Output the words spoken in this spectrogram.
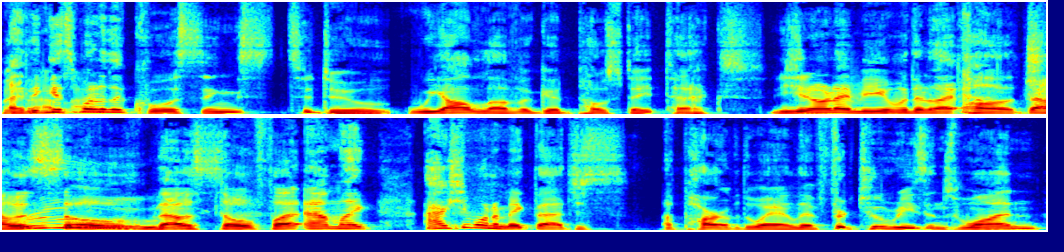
I think it's one of the coolest things to do. We all love a good post date text. You know what I mean? When they're like, "Oh, that was so that was so fun," and I'm like, I actually want to make that just a part of the way I live for two reasons. One,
